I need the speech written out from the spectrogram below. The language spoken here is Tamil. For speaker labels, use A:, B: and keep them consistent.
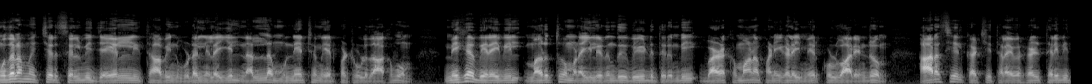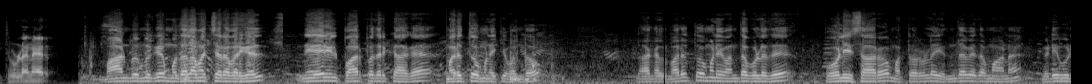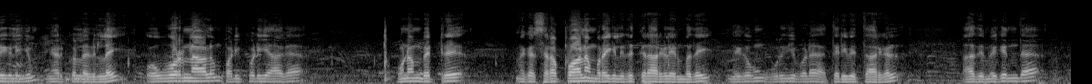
A: முதலமைச்சர் செல்வி ஜெயலலிதாவின் உடல்நிலையில் நல்ல முன்னேற்றம் ஏற்பட்டுள்ளதாகவும் மிக விரைவில் மருத்துவமனையிலிருந்து வீடு திரும்பி வழக்கமான பணிகளை மேற்கொள்வார் என்றும் அரசியல் கட்சி தலைவர்கள் தெரிவித்துள்ளனர்.
B: மாண்புமிகு முதலமைச்சர் அவர்கள் நேரில் பார்ப்பதற்காக மருத்துவமனைக்கு வந்தோம். நாங்கள் மருத்துவமனை வந்த பொழுது போலீசாரோ மற்றவர்களோ எந்த விதமான கெடுபிடிகளையும் மேற்கொள்ளவில்லை. ஒவ்வொரு நாளும் படிப்படியாக குணம் பெற்று மிக சிறப்பான முறையில் இருக்கிறார்கள் என்பதை மிகவும் உறுதிபட தெரிவித்தார்கள். அது மிகுந்த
